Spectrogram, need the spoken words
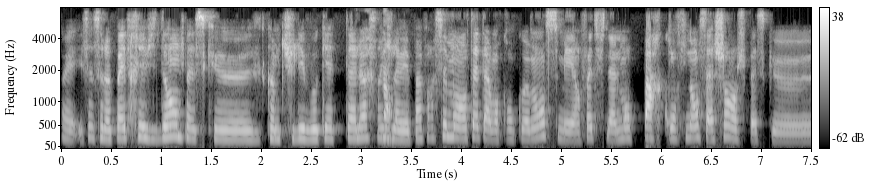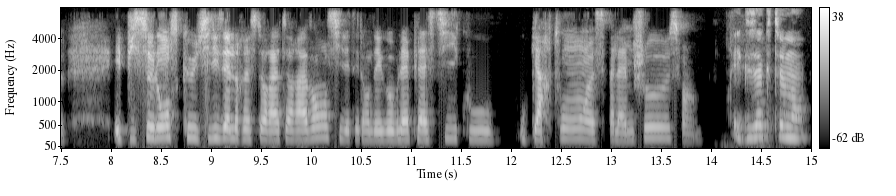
Ouais, et ça, ça doit pas être évident parce que, comme tu l'évoquais tout à l'heure, c'est vrai que je l'avais pas forcément en tête avant qu'on commence, mais en fait, finalement, par contenant, ça change parce que, et puis selon ce que utilisait le restaurateur avant, s'il était dans des gobelets plastiques ou, ou carton, euh, c'est pas la même chose. Enfin, Exactement.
